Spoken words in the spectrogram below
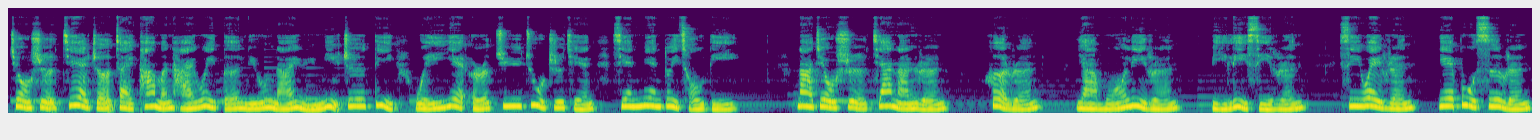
就是借着在他们还未得牛奶与蜜之地为业而居住之前，先面对仇敌，那就是迦南人、赫人、亚摩利人、比利洗人、西魏人、耶布斯人。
